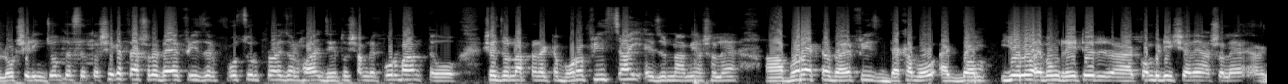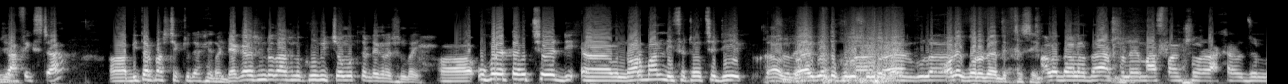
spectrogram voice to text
লোডশেডিং চলতেছে তো সেক্ষেত্রে আসলে ডয়ার ফ্রিজের প্রচুর প্রয়োজন হয় যেহেতু সামনে কোরবান তো সেজন্য আপনার একটা বড় ফ্রিজ চাই এই জন্য আমি আসলে বড় একটা ডয়ার ফ্রিজ দেখাবো একদম ইয়েলো এবং রেটের কম্পিটিশনে আসলে গ্রাফিক্সটা ভিতর পাশটা একটু দেখে দিই। ডেকোরেশনটা তো আসলে খুবই চমৎকার ডেকোরেশন ভাই। উপরেরটা হচ্ছে নরমাল নিচেটা হচ্ছে ডিপ ডয়ারগুলো তো খুবই সুন্দর। ডয়ারগুলা অনেক বড় ডয়ার দেখতেছি। আলাদা আলাদা আসলে মাছ মাংস রাখার জন্য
